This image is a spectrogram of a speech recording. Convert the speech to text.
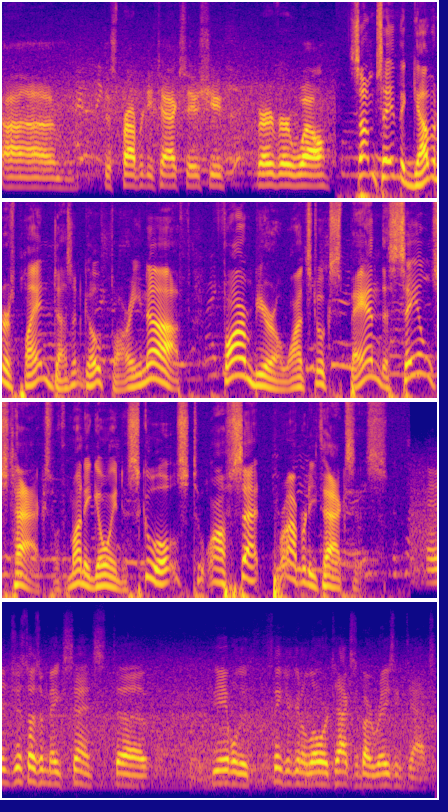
uh, this property tax issue very, very well. Some say the governor's plan doesn't go far enough. Farm Bureau wants to expand the sales tax with money going to schools to offset property taxes. And it just doesn't make sense to be able to think you're going to lower taxes by raising taxes.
